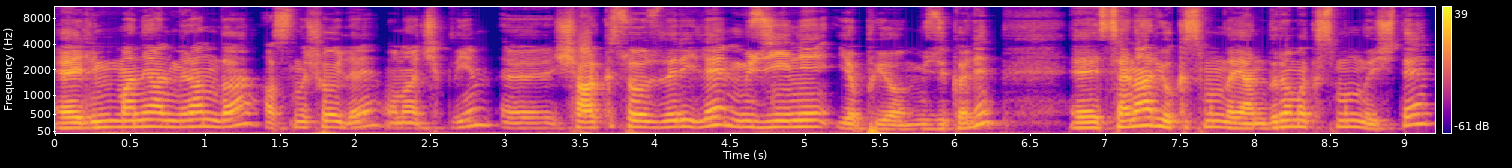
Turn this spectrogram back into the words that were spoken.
e, Lin-Manuel Miranda aslında şöyle onu açıklayayım. E, şarkı sözleriyle müziğini yapıyor müzikalin. E, senaryo kısmında yani drama kısmında işte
